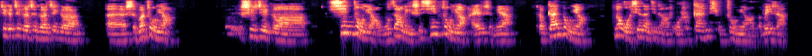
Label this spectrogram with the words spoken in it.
这个这个这个这个呃什么重要？是这个。心重要，五脏里是心重要还是什么呀？叫肝重要。那我现在经常说，我说肝挺重要的，为啥？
